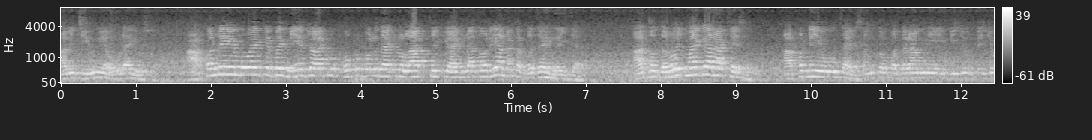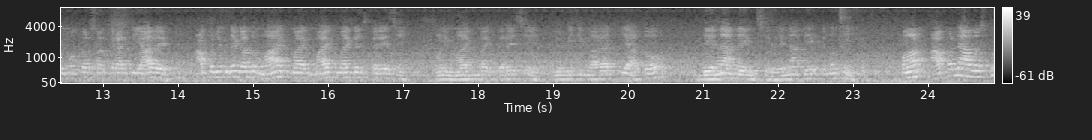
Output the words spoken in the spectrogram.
આવી જીવની અવડાયું છે. આપણને એમ હોય કે ભાઈ, મેં જો આટલું ખોટું બોલું તો આટલો લાભ થઈ ગયો, આટલા તો રહ્યા, નકર બધા લઈ જાય. આ તો દરરોજ માગ્યા રાખે છે. આપણને એવું થાય, સંતો પદરામની બીજું ત્રીજું મકર સંક્રાંતિ આવે, આપણને એમ થાય કે આ તો માયક માયક માયક માયક જ કરે છે. એ માઇક માઇક કરે છે, યોગીજી મહારાજ કે આ તો દેના બેગ છે, લેના બેગ નથી. પણ આપણને આ વસ્તુ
